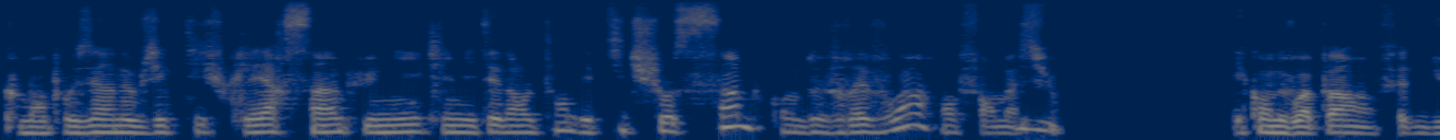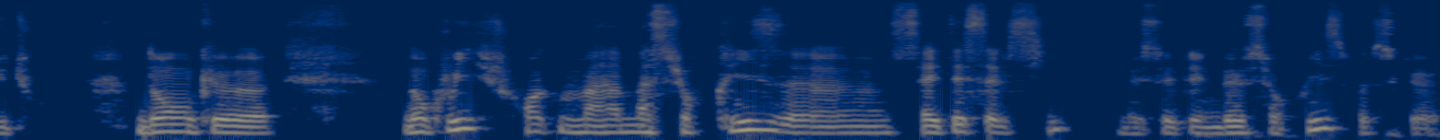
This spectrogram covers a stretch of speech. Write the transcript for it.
comment poser un objectif clair, simple, unique, limité dans le temps, des petites choses simples qu'on devrait voir en formation mmh. et qu'on ne voit pas en fait du tout. Donc, euh, donc oui, je crois que ma, surprise, euh, ça a été celle-ci. Mais c'était une belle surprise parce que,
